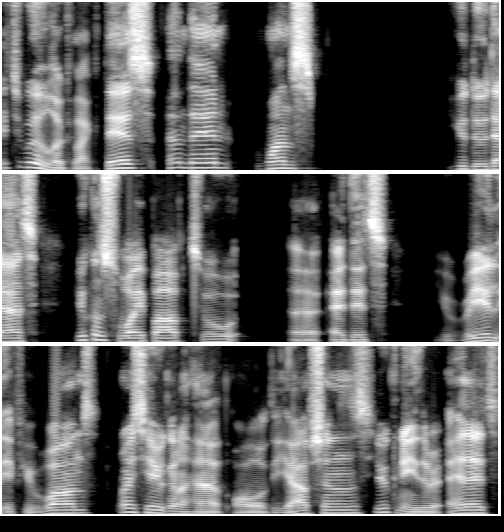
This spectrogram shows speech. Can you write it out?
it will look like this. And then once you do that, you can swipe up to uh, edit your reel if you want. Right here, you're gonna have all of the options. You can either edit,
